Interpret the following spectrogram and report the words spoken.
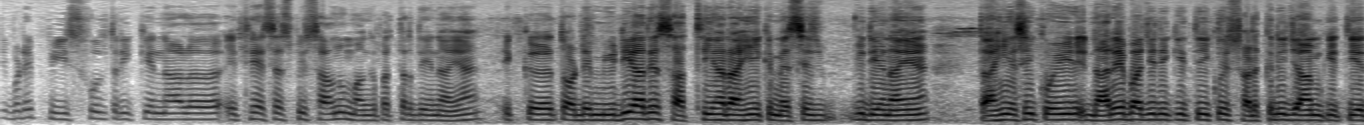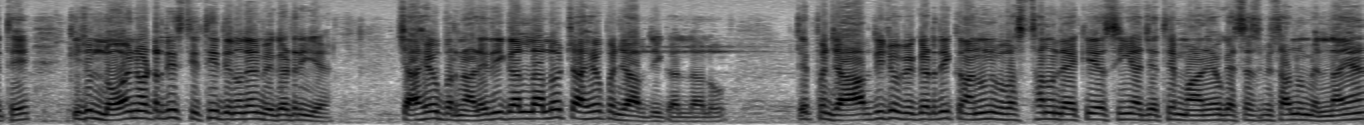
ਬੜੇ ਪੀਸਫੁਲ ਤਰੀਕੇ ਨਾਲ ਇੱਥੇ ਐਸਐਸਪੀ ਸਾਹਿਬ ਨੂੰ ਮੰਗ ਪੱਤਰ ਦੇਣ ਆਏ ਆ ਇੱਕ ਤੁਹਾਡੇ ਮੀਡੀਆ ਦੇ ਸਾਥੀਆਂ ਰਾਹੀਂ ਇੱਕ ਮੈਸੇਜ ਵੀ ਦੇਣ ਆਏ ਹਾਂ, ਤਾਂ ਹੀ ਅਸੀਂ ਕੋਈ ਨਾਅਰੇਬਾਜ਼ੀ ਨਹੀਂ ਕੀਤੀ, ਕੋਈ ਸੜਕ ਨਹੀਂ ਜਾਮ ਕੀਤੀ ਇੱਥੇ, ਕਿ ਜੋ ਲਾਅ ਐਂਡ ਆਰਡਰ ਦੀ ਸਥਿਤੀ ਦਿਨੋਂ ਦਿਨ ਵਿਗੜ ਰਹੀ ਹੈ। ਚਾਹੇ ਉਹ ਬਰਨਾਲੇ ਦੀ ਗੱਲ ਲਾ ਲਓ, ਚਾਹੇ ਉਹ ਪੰਜਾਬ ਦੀ ਗੱਲ ਲਾ ਲਓ। ਤੇ ਪੰਜਾਬ ਦੀ ਜੋ ਵਿਗੜਦੀ ਕਾਨੂੰਨ ਵਿਵਸਥਾ ਨੂੰ ਲੈ ਕੇ ਅਸੀਂ ਅੱਜ ਇੱਥੇ ਮਾਨਯੋਗ ਐਸਐਸਪੀ ਸਾਹਿਬ ਨੂੰ ਮਿਲਣਾ ਹੈ।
